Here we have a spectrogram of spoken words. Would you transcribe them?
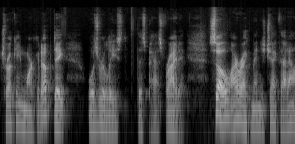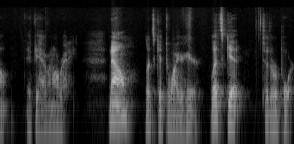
trucking market update was released this past Friday. So I recommend you check that out if you haven't already. Now, let's get to why you're here. Let's get to the report.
